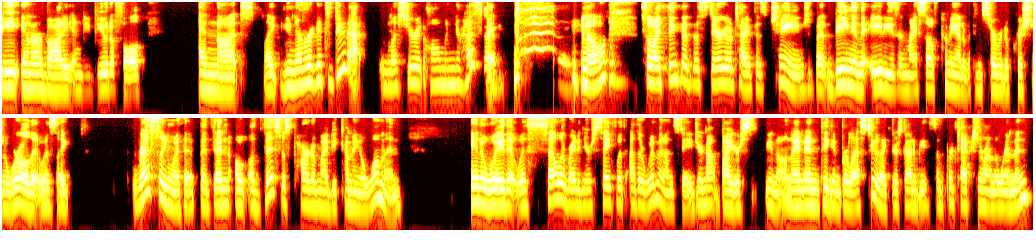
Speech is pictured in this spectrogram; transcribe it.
be in our body and be beautiful and not like you never get to do that unless you're at home and your husband right. you know? So i think that the stereotype has changed but being in the 80s and myself coming out of a conservative christian world it was like wrestling with it but then oh, oh this was part of my becoming a woman in a way that was celebrated. You're safe with other women on stage. You're not by your you know and, and thinking burlesque too like there's got to be some protection around the women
